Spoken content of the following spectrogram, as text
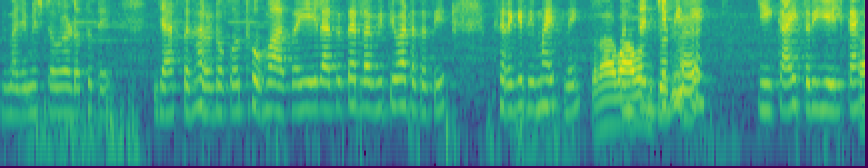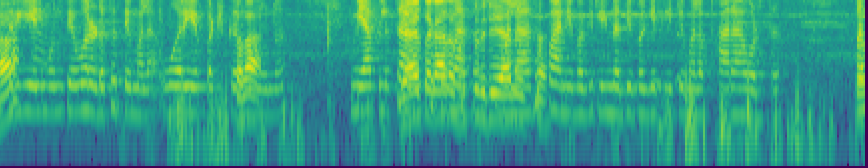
माझे मिस्टर रडत होते. जास्त घालू नको तो मासा येईल असं त्याला भीती वाटत होती. खरं किती माहीत नाही. पण त्यांची भीती की काहीतरी येईल काहीतरी येईल म्हणून ते वरडत होते मला. वर ये पटकन. म्हणून. मी आपलं चालत मला असं. पाणी बघितली नदी बघितली की मला फार आवडतं. पण.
